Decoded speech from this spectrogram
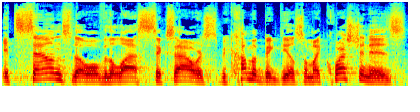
It sounds, though, over the last six hours, it's become a big deal. So my question is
